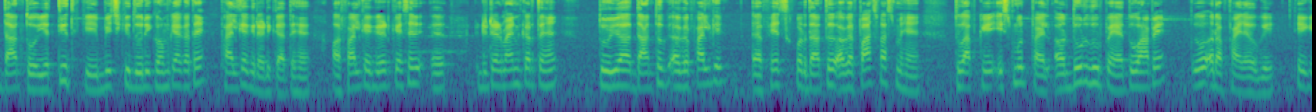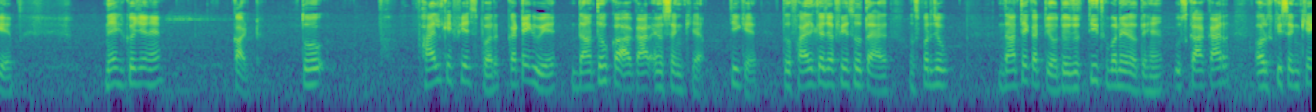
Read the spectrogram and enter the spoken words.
दांतों या तीत के बीच की दूरी को हम क्या कहते हैं? फ़ाइल का ग्रेड कहते हैं। और फ़ाइल का ग्रेड कैसे डिटरमाइन करते हैं? तो यह दांतों अगर फ़ाइल के फेस पर दांतों अगर पास पास में है तो आपके स्मूथ फ़ाइल और दूर दूर पे है तो वहाँ पे वो रफ फ़ाइल होगी। ठीक है? नेक्स्ट क्वेश्चन है कट तो फ़ाइल के फेस पर कटे हुए दांतों का आकार एवं संख्या, ठीक है? तो फ़ाइल का जो फेस होता है, उस पर जो दांतें कटे होते हैं, जो तीथ बने होते हैं, उसका आकार और उसकी संख्या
